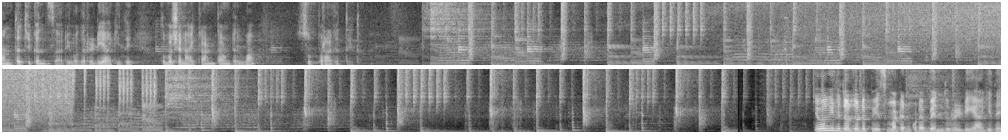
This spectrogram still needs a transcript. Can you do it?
ಅಂತ ಚಿಕನ್ ಸಾರು ಇವಾಗ ರೆಡಿ ಆಗಿದೆ. ತುಂಬ ಚೆನ್ನಾಗಿ ಕಾಣ್ತಾ ಉಂಟಲ್ವಾ? ಸೂಪರ್ ಆಗುತ್ತೆ ಇದು. ಇವಾಗ ಇಲ್ಲಿ ದೊಡ್ಡ ದೊಡ್ಡ ಪೀಸ್ ಮಟನ್ ಕೂಡ ಬೆಂದು ರೆಡಿ ಆಗಿದೆ.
